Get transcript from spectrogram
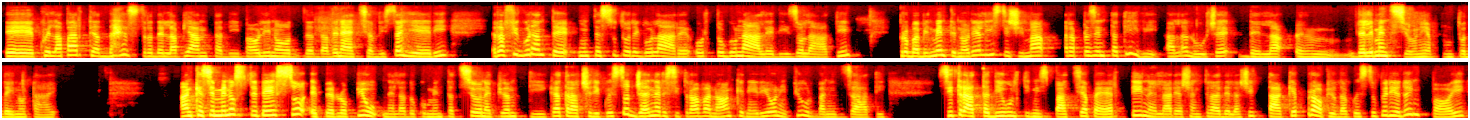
eh, quella parte a destra della pianta di Paolino da, da Venezia vista ieri, raffigurante un tessuto regolare ortogonale di isolati, probabilmente non realistici, ma rappresentativi alla luce della, ehm, delle menzioni appunto dei notai. Anche se meno spesso e per lo più nella documentazione più antica, tracce di questo genere si trovano anche nei rioni più urbanizzati. Si tratta di ultimi spazi aperti nell'area centrale della città che proprio da questo periodo in poi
